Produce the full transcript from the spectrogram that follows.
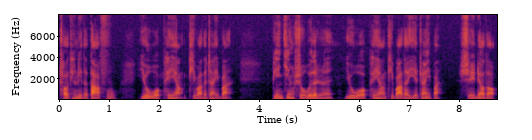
朝廷里的大夫，由我培养提拔的占一半；边境守卫的人，由我培养提拔的也占一半。谁料到，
